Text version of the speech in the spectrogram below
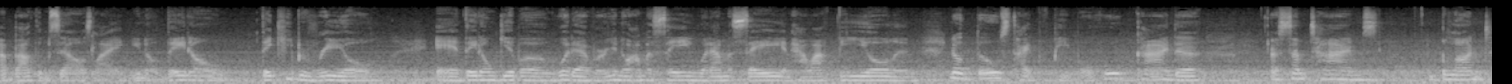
about themselves like, you know, they don't, they keep it real and they don't give a whatever, you know, I'm gonna say what I'm gonna say and how I feel, and you know, those type of people who kind of are sometimes blunt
